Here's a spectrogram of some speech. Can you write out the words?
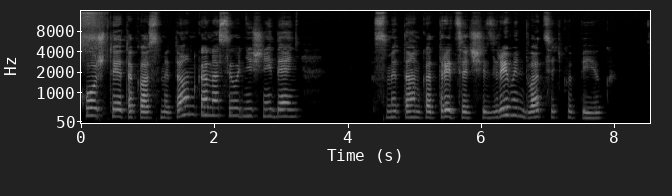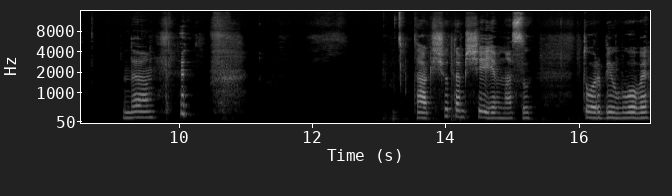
коштує така сметанка на сьогоднішній день. Сметанка 36 гривень 20 копійок. Да. Так, що там ще є в нас у торбі Вови?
